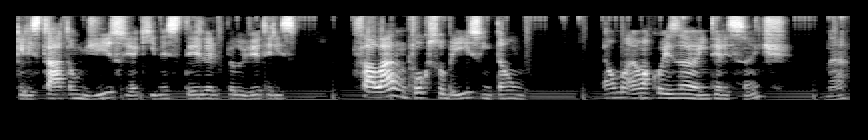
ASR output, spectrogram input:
que eles tratam disso e aqui nesse trailer, pelo jeito eles falaram um pouco sobre isso, então é uma, é uma coisa interessante, né?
